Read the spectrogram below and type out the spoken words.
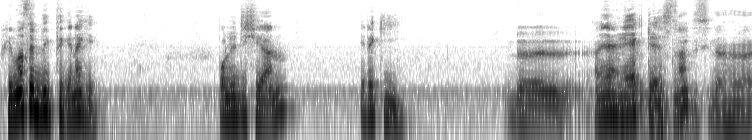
ফেমাসের দিক থেকে নাকি? পলিটিশিয়ান এটা কি? আমি জানি অ্যাক্ট্রেস না? না হ্যাঁ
